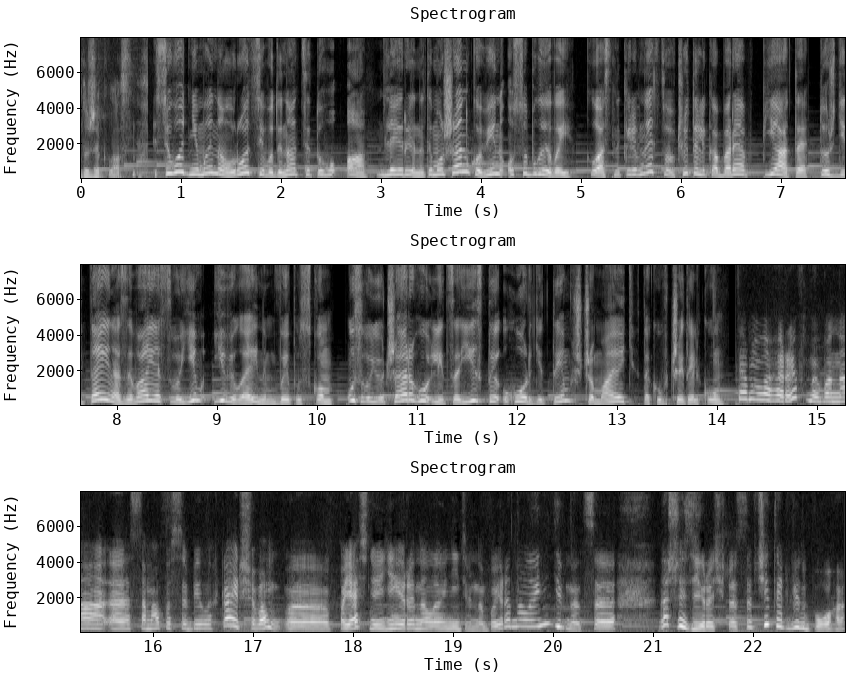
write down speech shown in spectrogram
дуже класно. Сьогодні ми на уроці в 11 А. Для Ірини Тимошенко він особливий. Класне керівництво вчителька бере в п'яте, тож дітей називає своїм ювілейним випуском. У свою чергу ліцеїсти горді тим, що мають таку вчительку. Тема логарифми вона е, сама по собі легка, якщо вам е, пояснює її Ірина Леонідівна. Бо Ірина Леонідівна це наша зірочка, це вчитель від Бога.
